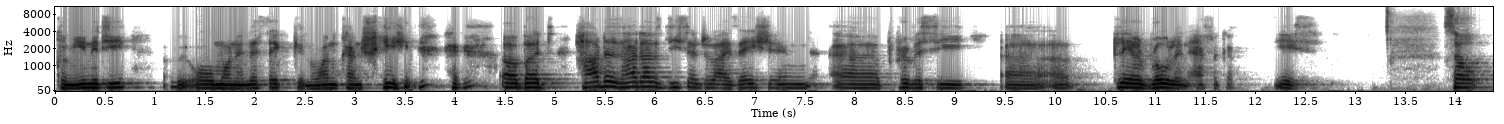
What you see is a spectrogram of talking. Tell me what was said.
community. We're all monolithic in one country. uh, but how does, how does decentralization, uh, privacy uh, play a role in Africa? Yes. So,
